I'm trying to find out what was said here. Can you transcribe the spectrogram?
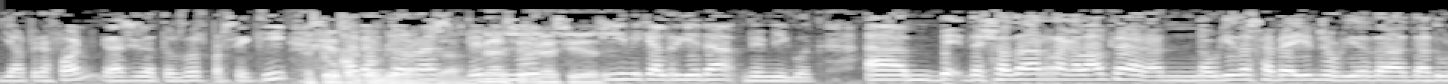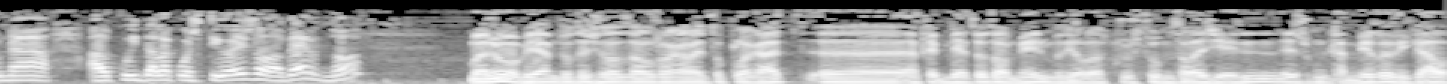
i el Pere Font. Gràcies a tots dos per ser aquí. A tu per Albert. Torres, benvingut. Gràcies, gràcies. I Miquel Riera, benvingut. Um, bé, d'això de regalar el que n'hauria de saber i ens hauria de, de donar el cuit de la qüestió és l'Albert, no? Bueno, aviam, tot això del regal i tot plegat eh, ha canviat totalment, vull dir, els costums de la gent és un canvi radical.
